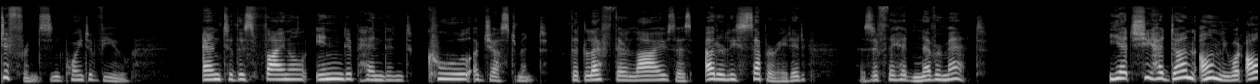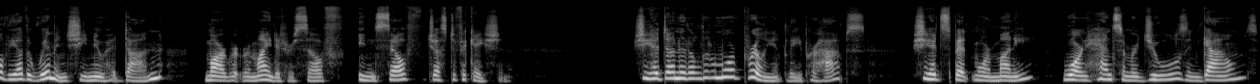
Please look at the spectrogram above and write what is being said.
difference in point of view, and to this final, independent, cool adjustment that left their lives as utterly separated as if they had never met. Yet she had done only what all the other women she knew had done, Margaret reminded herself, in self justification. She had done it a little more brilliantly, perhaps she had spent more money, worn handsomer jewels and gowns.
